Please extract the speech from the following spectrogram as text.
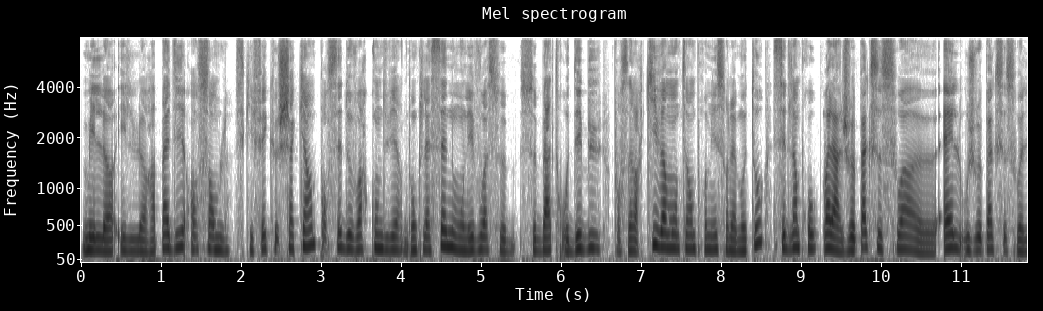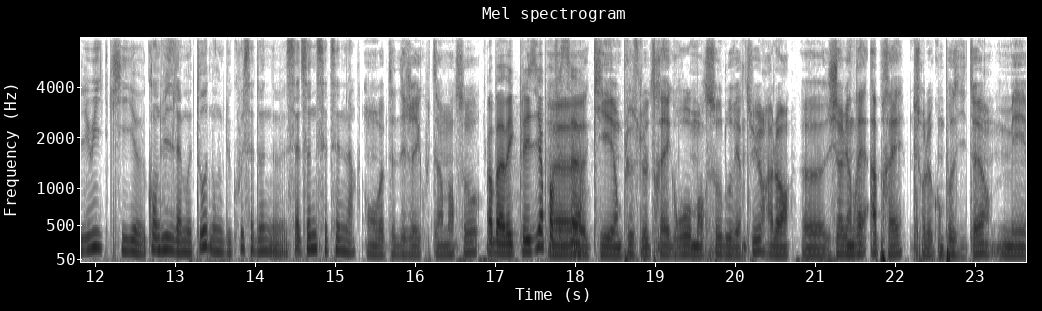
Mais il leur, il leur a pas dit ensemble, ce qui fait que chacun pensait devoir conduire. Donc la scène où on les voit se, se battre au début pour savoir qui va monter en premier sur la moto, c'est de l'impro. Voilà, je veux pas que ce soit euh, elle ou je veux pas que ce soit lui qui euh, conduise la moto, donc du coup ça donne, euh, ça donne cette scène-là. On va peut-être déjà écouter un morceau. Oh bah avec plaisir, professeur. qui est en plus le très gros morceau d'ouverture. Alors j'y reviendrai après sur le compositeur, mais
